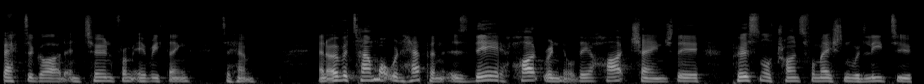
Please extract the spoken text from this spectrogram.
back to God and turn from everything to Him. And over time, what would happen is their heart renewal, their heart change, their personal transformation would lead to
